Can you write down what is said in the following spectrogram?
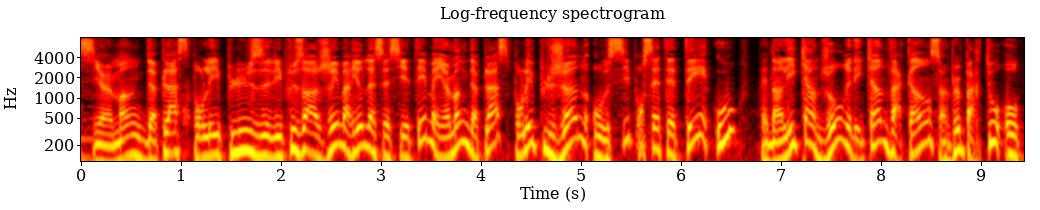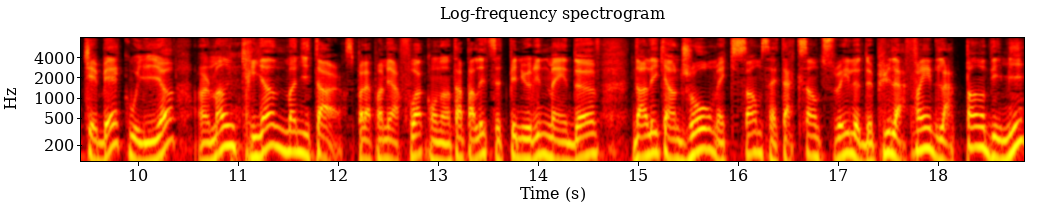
S'il y a un manque de place pour les plus les plus âgés, Mario de la société, mais il y a un manque de place pour les plus jeunes aussi pour cet été où, ben, dans les camps de jour et les camps de vacances un peu partout au Québec où il y a un manque criant de moniteurs. C'est pas la première fois qu'on entend parler de cette pénurie de main d'œuvre dans les camps de jour, mais qui semble s'être accentuée là, depuis la fin de la pandémie.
